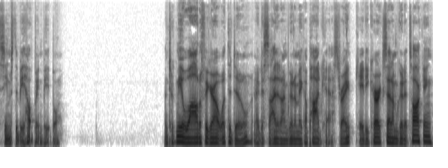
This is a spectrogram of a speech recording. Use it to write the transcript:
seems to be helping people. It took me a while to figure out what to do. And I decided I'm going to make a podcast, right? Katie Couric said, I'm good at talking.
